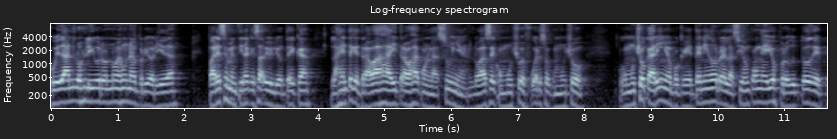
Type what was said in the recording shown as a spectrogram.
cuidar los libros no es una prioridad. Parece mentira que esa biblioteca, la gente que trabaja ahí trabaja con las uñas, lo hace con mucho esfuerzo, con mucho, con mucho cariño, porque he tenido relación con ellos producto de,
